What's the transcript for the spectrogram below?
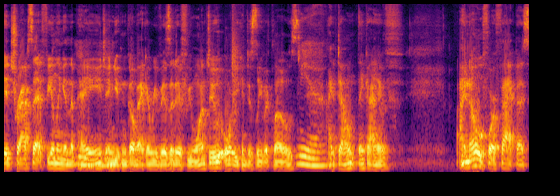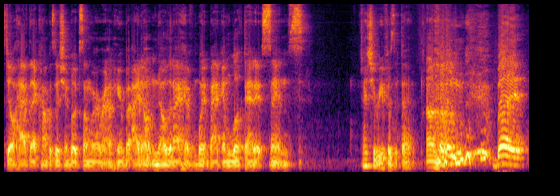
It traps that feeling in the page, and you can go back and revisit it if you want to, or you can just leave it closed. Yeah. I don't think I have. I know for a fact I still have that composition book somewhere around here, but I don't know that I have went back and looked at it since. I should revisit that. Um, but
